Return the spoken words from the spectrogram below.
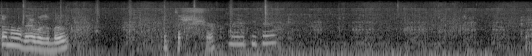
Don't know what that was about. Shark might be back. Okay.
